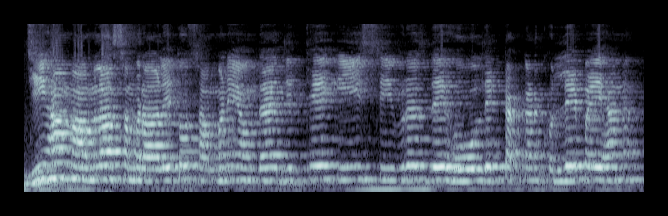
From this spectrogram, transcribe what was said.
ਜੀ ਹਾਂ, ਮਾਮਲਾ ਸਮਰਾਲੇ ਤੋਂ ਸਾਹਮਣੇ ਆਉਂਦਾ ਹੈ, ਜਿੱਥੇ ਕਿ ਸੀਵਰੇਜ ਦੇ ਹੋਲ ਦੇ ਢੱਕਣ ਖੁੱਲੇ ਪਏ ਹਨ।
